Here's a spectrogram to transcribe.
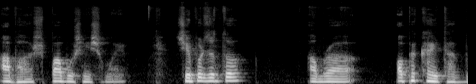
আভাস পাবো সেই সময়ে। সে পর্যন্ত আমরা অপেক্ষায় থাকব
